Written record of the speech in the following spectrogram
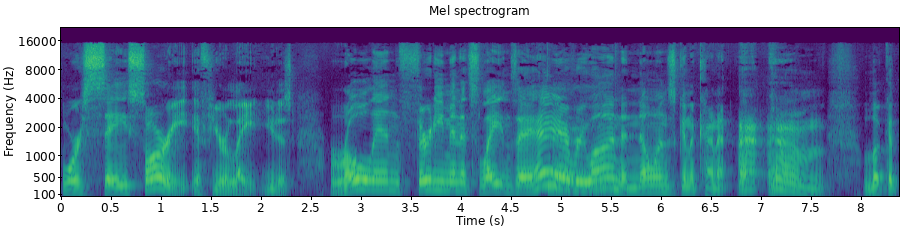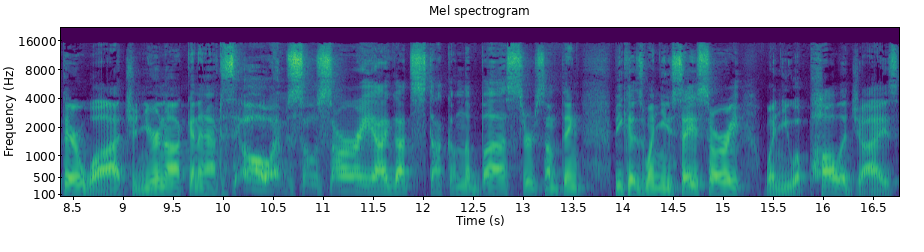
or say sorry if you're late. You just roll in 30 minutes late and say, hey, everyone, and no one's going to kind of look at their watch, and you're not going to have to say, oh, I'm so sorry, I got stuck on the bus or something. Because when you say sorry, when you apologize,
